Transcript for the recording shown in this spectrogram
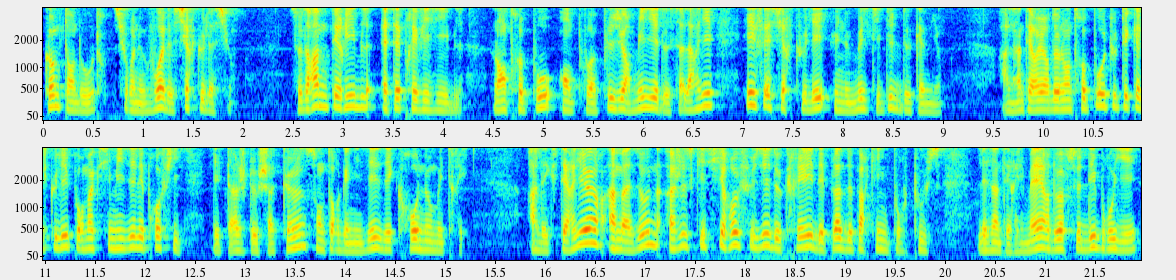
comme tant d'autres, sur une voie de circulation. Ce drame terrible était prévisible. L'entrepôt emploie plusieurs milliers de salariés et fait circuler une multitude de camions. À l'intérieur de l'entrepôt, tout est calculé pour maximiser les profits. Les tâches de chacun sont organisées et chronométrées. À l'extérieur, Amazon a jusqu'ici refusé de créer des places de parking pour tous. Les intérimaires doivent se débrouiller,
